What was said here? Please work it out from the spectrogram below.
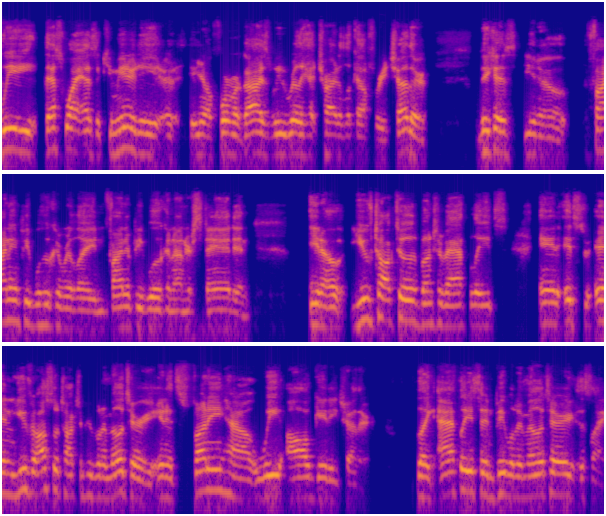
we that's why as a community uh, you know former guys we really had tried to look out for each other because you know finding people who can relate and finding people who can understand and you know you've talked to a bunch of athletes and it's and you've also talked to people in the military and it's funny how we all get each other. Like athletes and people in the military it's like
